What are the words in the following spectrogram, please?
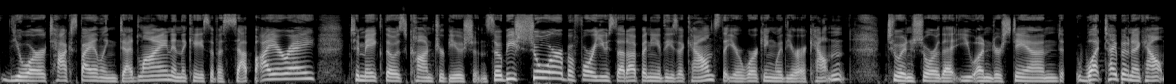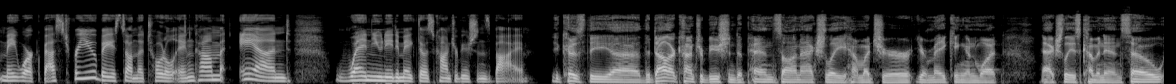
your tax filing deadline in the case of a SEP IRA to make those contributions. So be sure before you set up any of these accounts that you're working with your accountant to ensure that you understand what type of an account may work best for you based on the total income and when you need to make those contributions by. Because the uh, the dollar contribution depends on actually how much you're you're making and what actually is coming in. So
